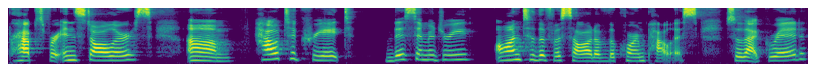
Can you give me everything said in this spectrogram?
perhaps for installers, um, how to create this imagery onto the facade of the Corn Palace. So that grid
